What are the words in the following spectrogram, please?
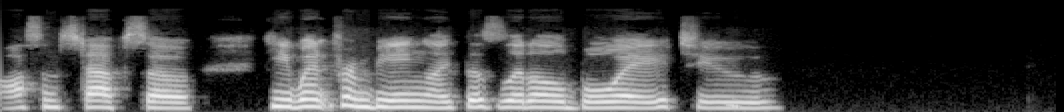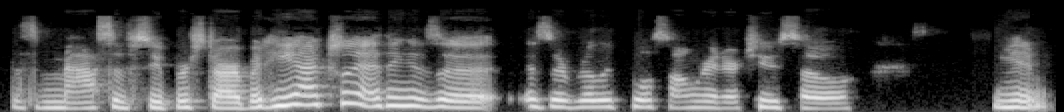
awesome stuff. So he went from being like this little boy to this massive superstar, but he actually I think is a is a really cool songwriter too. So you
